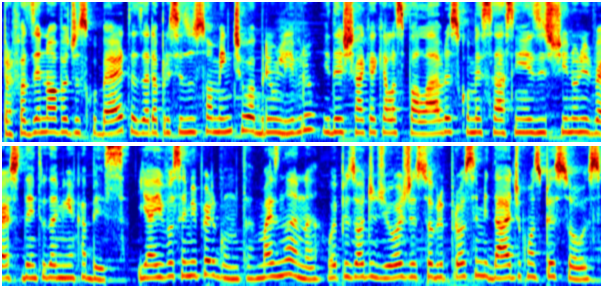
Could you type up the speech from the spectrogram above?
Para fazer novas descobertas era preciso somente eu abrir um livro e deixar que aquelas palavras começassem a existir no universo dentro da minha cabeça. E aí você me pergunta, mas Nana, o episódio de hoje é sobre proximidade com as pessoas pessoas.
